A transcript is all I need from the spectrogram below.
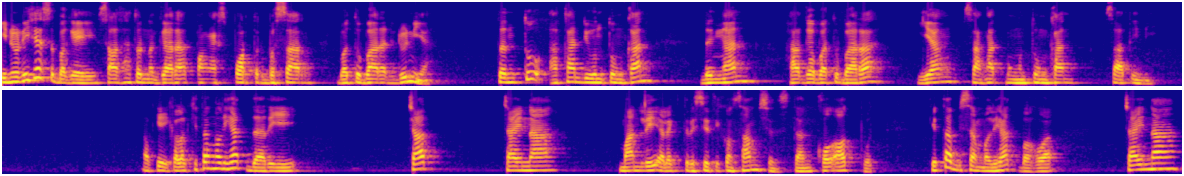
Indonesia sebagai salah satu negara pengekspor terbesar batu bara di dunia tentu akan diuntungkan dengan harga batu bara yang sangat menguntungkan saat ini. Oke, kalau kita melihat dari chart China monthly electricity consumption dan coal output, kita bisa melihat bahwa China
